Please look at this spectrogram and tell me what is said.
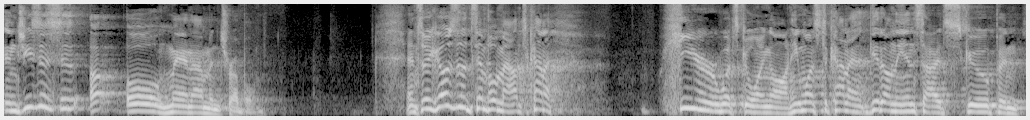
and Jesus is, oh man, I'm in trouble. And so he goes to the Temple Mount to kind of hear what's going on. He wants to kind of get on the inside scoop and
